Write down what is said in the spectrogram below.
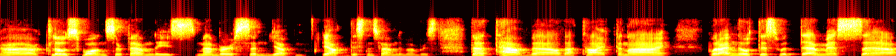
uh, close ones or families members and yeah yeah distance family members that have uh, that type. And i what i've noticed with them is uh,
